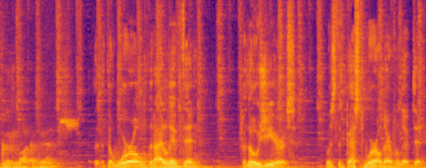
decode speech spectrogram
good luck events. The world that I lived in for those years was the best world I ever lived in.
